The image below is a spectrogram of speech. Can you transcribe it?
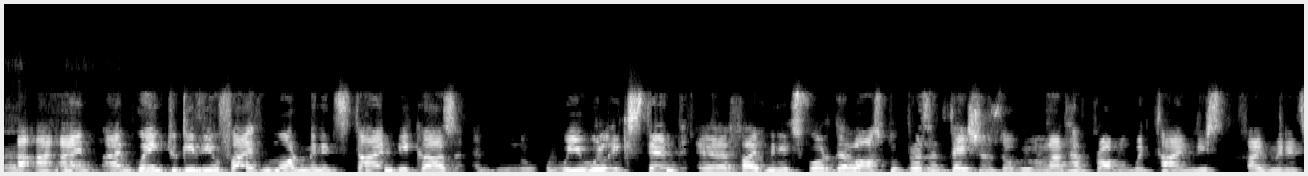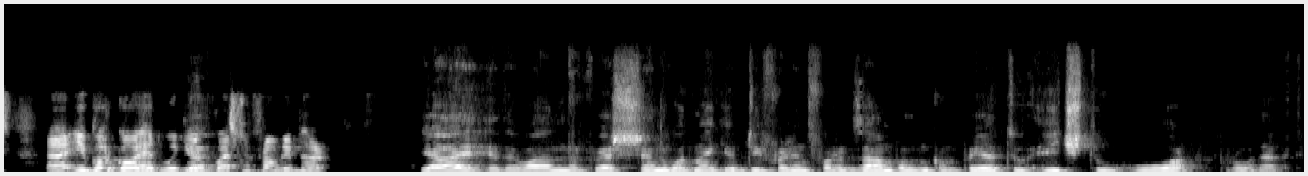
Uh, I, am I'm, I'm going to give you five more minutes time because we will extend uh, five minutes for the last two presentations, so we will not have problem with time these five minutes. Uh, Igor, go ahead with your yeah. question from Liebherr. Yeah, I had one question. What make you different, for example, compared to H2O product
